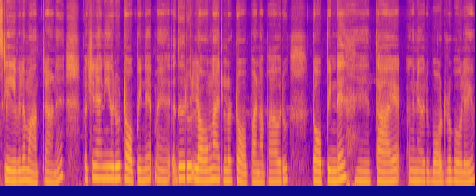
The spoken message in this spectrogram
സ്ലീവിൽ മാത്രമാണ് പക്ഷെ ഞാൻ ഈ ഒരു ടോപ്പിന്റെ ഇതൊരു ലോങ് ആയിട്ടുള്ള ടോപ്പാണ്. അപ്പോൾ ആ ഒരു ടോപ്പിന്റെ താഴെ അങ്ങനെ ഒരു ബോർഡർ പോലെയും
